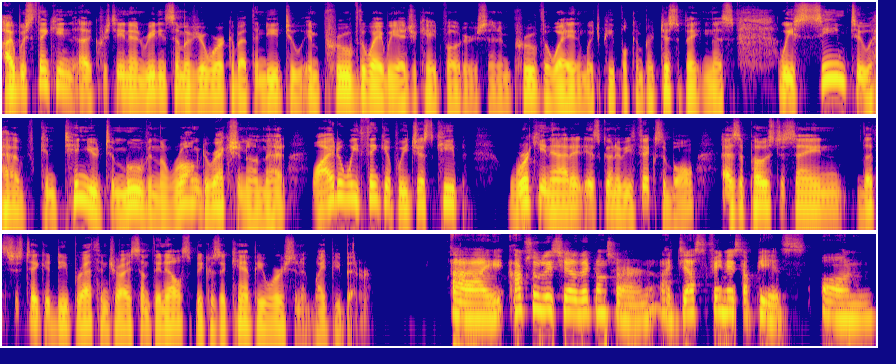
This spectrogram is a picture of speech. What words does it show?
I was thinking, uh, Cristina, in reading some of your work about the need to improve the way we educate voters and improve the way in which people can participate in this. We seem to have continued to move in the wrong direction on that. Why do we think if we just keep working at it is going to be fixable, as opposed to saying, let's just take a deep breath and try something else because it can't be worse and it might be better? I absolutely share the concern. I just finished a piece on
